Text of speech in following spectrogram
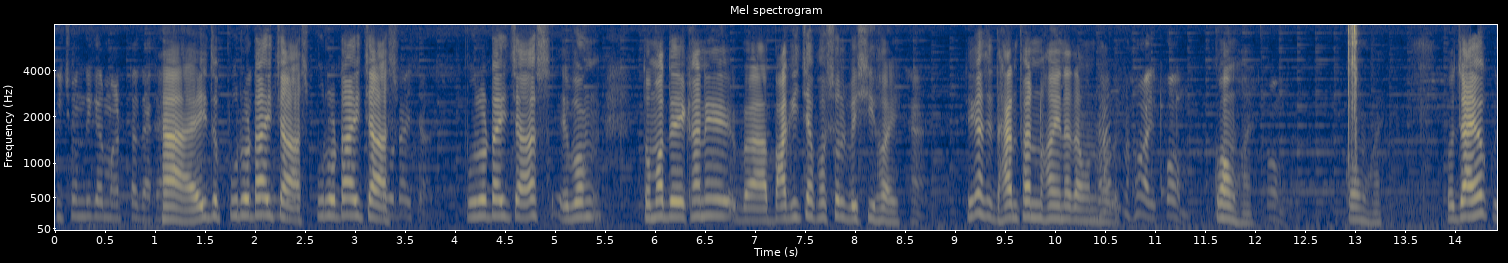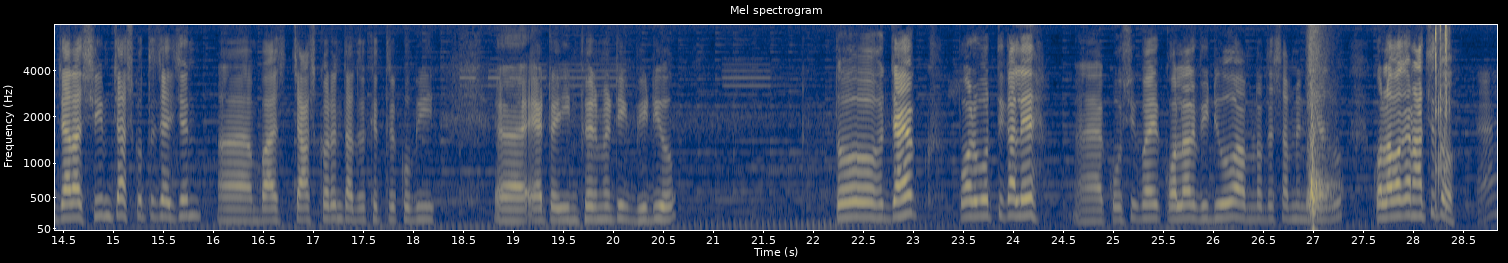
পিছন দিকের মাঠটা দেখা হ্যাঁ এই তো পুরোটাই চাষ পুরোটাই চাষ। পুরোটাই চাষ। এবং তোমাদের এখানে বাগিচা ফসল বেশি হয়। হ্যাঁ। ঠিক আছে? ধান ফান হয় না তেমন ভাবে হয় কম। কম হয়? কম কম হয়। তো যাই হোক যারা সিম চাষ করতে চাইছেন বা চাষ করেন তাদের ক্ষেত্রে খুবই একটা ইনফরমেটিভ ভিডিও তো যাই হোক পরবর্তীকালে কৌশিক ভাইয়ের কলার ভিডিও আপনাদের সামনে নিয়ে আসব। কলা বাগান আছে তো? হ্যাঁ।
